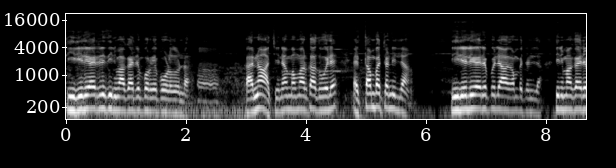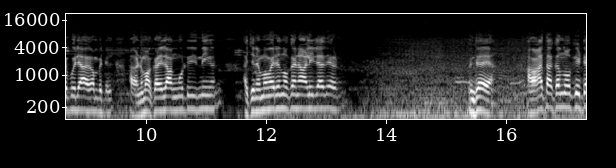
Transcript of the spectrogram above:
സീരിയലുകാരും സിനിമാക്കാരും പുറകെ പോണതുകൊണ്ടാണ്. കാരണം അച്ഛനും അമ്മമാർക്ക് അതുപോലെ എത്താൻ പറ്റണില്ല. സീരിയലുകാരെ പോലെ ആകാൻ പറ്റണില്ല. സിനിമാക്കാരെ പോലെ ആകാൻ പറ്റില്ല അതുകൊണ്ട് മക്കളെല്ലാം അങ്ങോട്ട് നീങ്ങണം അച്ഛനമ്മമാരെ നോക്കാൻ ആളില്ലാതെയാണ്. മനസ്സിലായ? ആ തക്കം നോക്കിയിട്ട്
